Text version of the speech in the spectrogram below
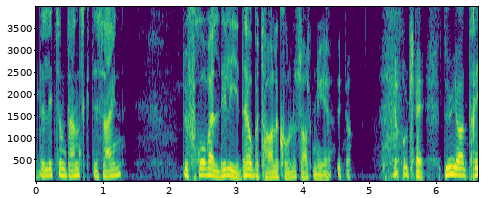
det er litt som dansk design. Du får veldig lite og betaler kolossalt mye. Ja. OK. Du gjør tre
